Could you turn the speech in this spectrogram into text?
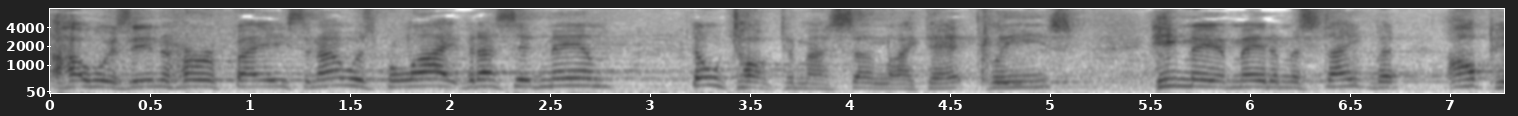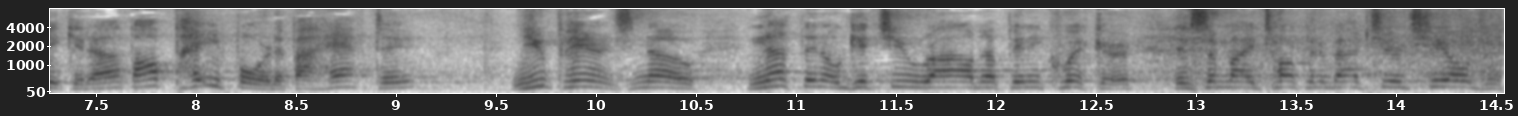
I was in her face and I was polite, but I said, ma'am, don't talk to my son like that, please. He may have made a mistake, but I'll pick it up. I'll pay for it if I have to. You parents know nothing will get you riled up any quicker than somebody talking about your children.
